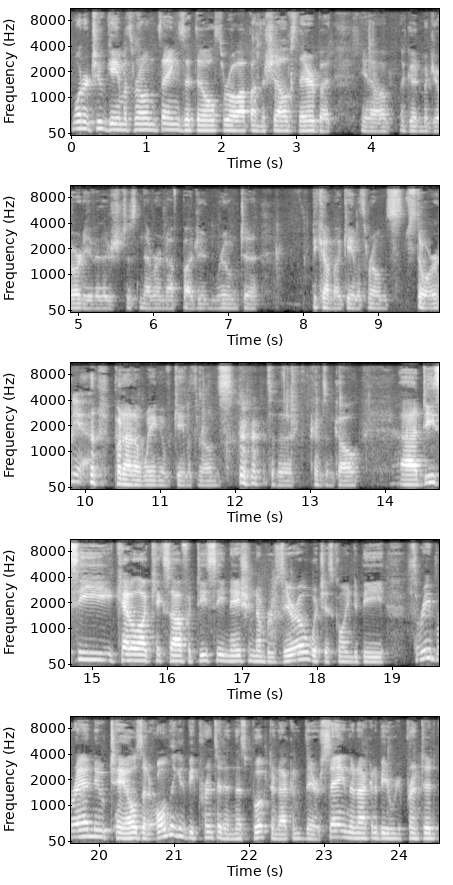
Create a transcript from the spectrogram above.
one or two Game of Thrones things that they'll throw up on the shelves there, but you know a good majority of it, there's just never enough budget and room to become a Game of Thrones store. Yeah. Put on a wing of Game of Thrones to the Crimson Cowl. Uh, DC catalog kicks off with DC Nation number zero, which is going to be three brand new tales that are only going to be printed in this book. They're not. Going, they're saying they're not going to be reprinted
